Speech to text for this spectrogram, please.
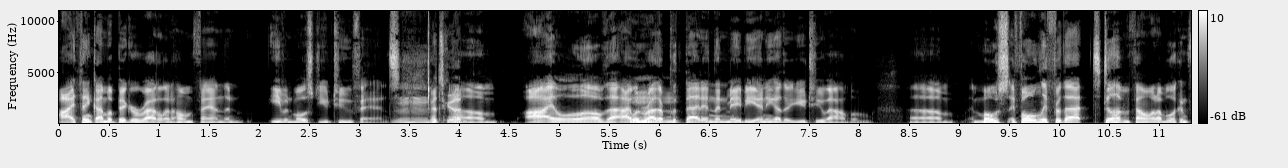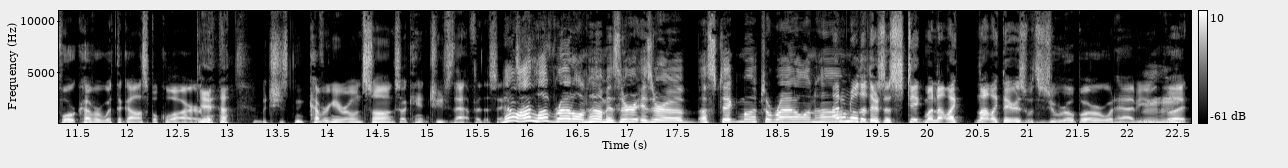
I think I'm a bigger Rattle and Hum fan than even most U2 fans. Mhm. That's good. Um, I love that. I would rather Mhm. put that in than maybe any other U2 album. Um, most, if only for that, still haven't found what I'm looking for. Cover with the gospel choir, yeah, which is covering your own song, so I can't choose that for the same. No, I love Rattle and Hum. Is there is there a, a stigma to Rattle and Hum? I don't know that there's a stigma, not like not like there is with Zooropa or what have you, Mhm. but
